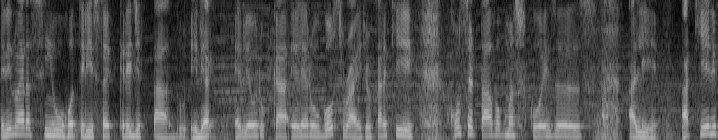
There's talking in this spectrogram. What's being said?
ele não era assim o roteirista acreditado. Ele é ele era o, ele era o ghostwriter, o cara que consertava algumas coisas ali. Aqui ele,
